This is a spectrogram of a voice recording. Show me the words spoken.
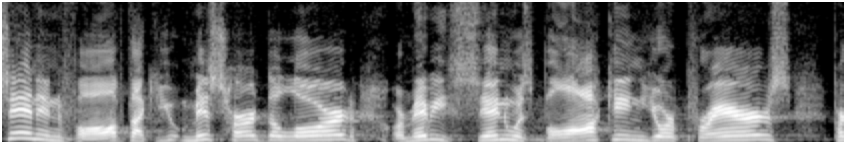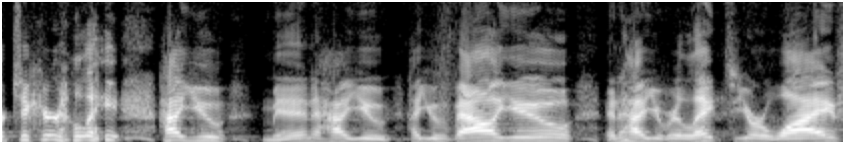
sin involved, like you misheard the Lord, or maybe sin was blocking your prayers, particularly how you, men, how you, how you value and how you relate to your wife,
